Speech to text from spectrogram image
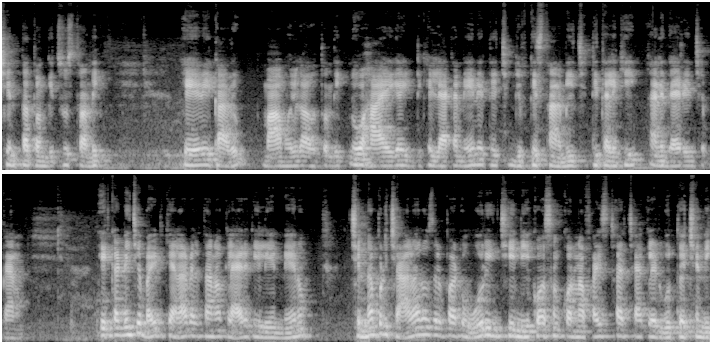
చింత తొంగి చూస్తోంది. ఏమీ కాదు మామూలుగా అవుతుంది. నువ్వు హాయిగా ఇంటికి వెళ్ళాక నేనే తెచ్చి గిఫ్ట్ ఇస్తాను మీ చిట్టి తల్లికి అని ధైర్యం చెప్పాను. ఇక్కడి నుంచి బయటికి ఎలా వెళ్తానో క్లారిటీ లేని నేను చిన్నప్పుడు చాలా రోజుల పాటు ఊరించి నీకోసం కొన్న ఫైవ్ స్టార్ చాక్లెట్ గుర్తొచ్చింది.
